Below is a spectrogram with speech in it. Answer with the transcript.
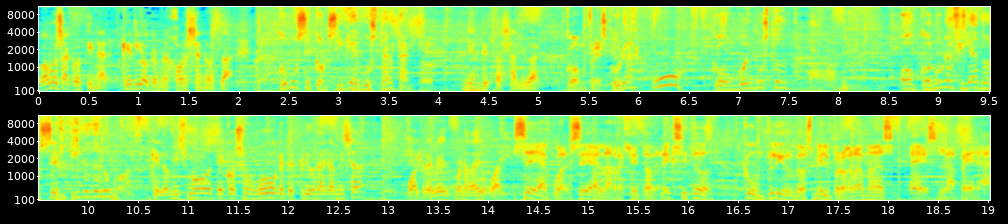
Vamos a cocinar, ¿qué es lo que mejor se nos da? ¿Cómo se consigue gustar tanto? Ya empiezo a salivar. ¿Con frescura? ¡Uh! ¿Con buen gusto? ¿O con un afilado sentido del humor? Que lo mismo te cose un huevo que te fríe una camisa o al revés, bueno, da igual. Sea cual sea la receta del éxito, cumplir 2.000 programas es la pera.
